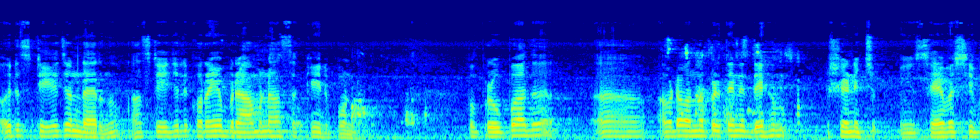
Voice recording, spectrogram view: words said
ഒരു സ്റ്റേജ് ഉണ്ടായിരുന്നു. ആ സ്റ്റേജിൽ കുറെ ബ്രാഹ്മണാസൊക്കെ ഇരിപ്പുണ്ട്. അപ്പൊ പ്രഭുപാദ് അവിടെ വന്നപ്പോഴത്തേന് ഇദ്ദേഹം ക്ഷണിച്ചു. ഈ സേവശിവ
